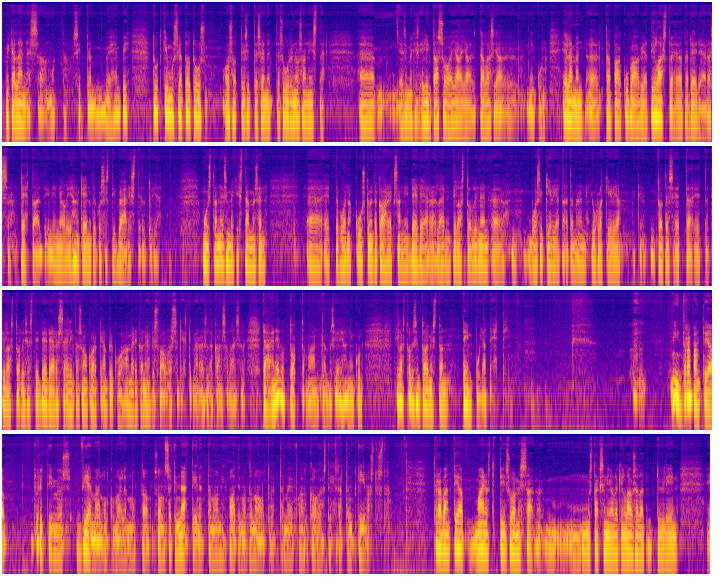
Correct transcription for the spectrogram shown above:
mikä lännessä on. Mutta sitten myöhempi tutkimus ja totuus osoitti sitten sen, että suurin osa niistä esimerkiksi elintasoa ja, ja tällaisia niin kuin elämäntapaa kuvaavia tilastoja, joita DDRssä tehtailtiin, niin ne oli ihan keinotekoisesti vääristeltyjä. Muistan esimerkiksi tämmöisen, että vuonna 1968 niin DDR-läinen tilastollinen vuosikirja tai tämmöinen juhlakirja totesi, että, että tilastollisesti DDRssä elintaso on korkeampi kuin Amerikan Yhdysvalloissa keskimääräisellä kansalaisella. Tämä ei ollut totta, vaan tämmöisiä ihan niin kuin tilastollisen toimiston temppuja tehtiin. Niin, Trabantia pyrittiin myös viemään ulkomaille, mutta Suomessakin nähtiin, että tämä on niin vaatimaton auto, että me ei kauheasti herättänyt kiinnostusta. Trabantia mainostettiin Suomessa muistaakseni jollakin lausella tyyliin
